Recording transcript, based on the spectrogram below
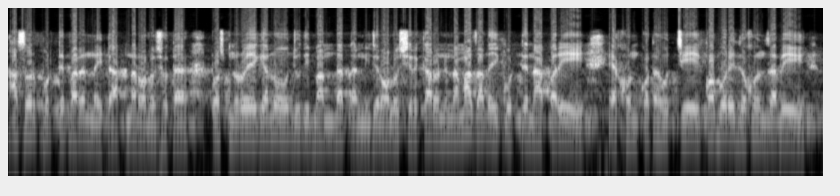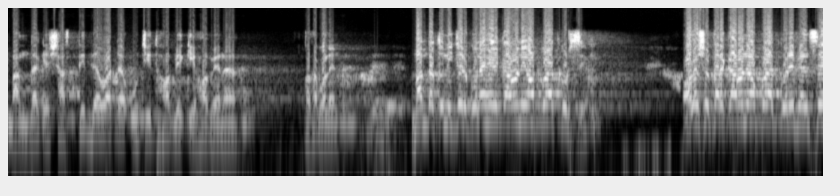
আসর পড়তে পারেন না, এটা আপনার অলসতা। প্রশ্ন রয়ে গেল, যদি বান্দা তার নিজের অলসের কারণে নামাজ আদায় করতে না পারে, এখন কথা হচ্ছে, কবরে যখন যাবে, বান্দাকে শাস্তি দেওয়াটা উচিত হবে কি হবে না? কথা বলেন। বান্দা তো নিজের গুনাহের কারণে অপরাধ করছে। অলসতার কারণে অপরাধ করে ফেলছে।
